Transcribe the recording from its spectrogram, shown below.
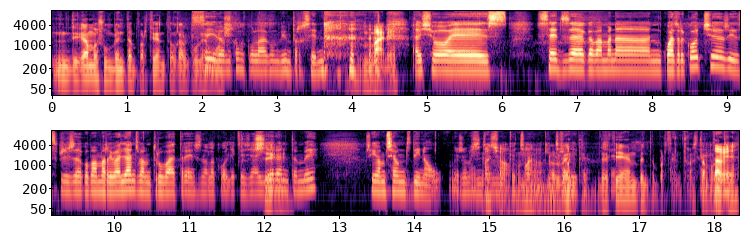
Digamos un 20%, calculemos. Sí, vam calcular un 20%. Vale. Això és 16 que vam anar en quatre cotxes i després, de com vam arribar allà, ens vam trobar tres de la colla que ja Sí. hi eren, també. O sigui, vam ser uns 19, més o menys, Sí, això, bueno, ha 20. dit. De Sí. 100, 20%. Está muy Està bien. bé.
